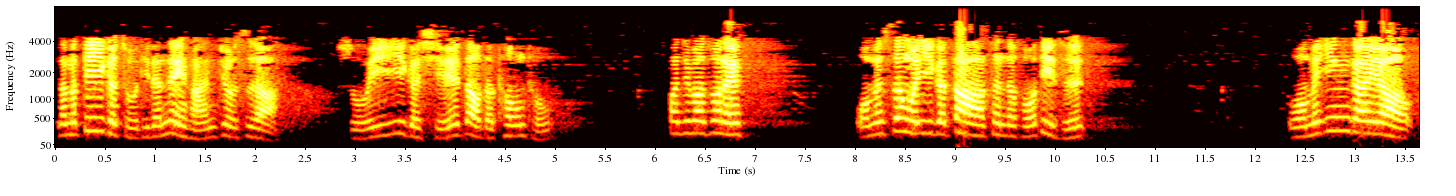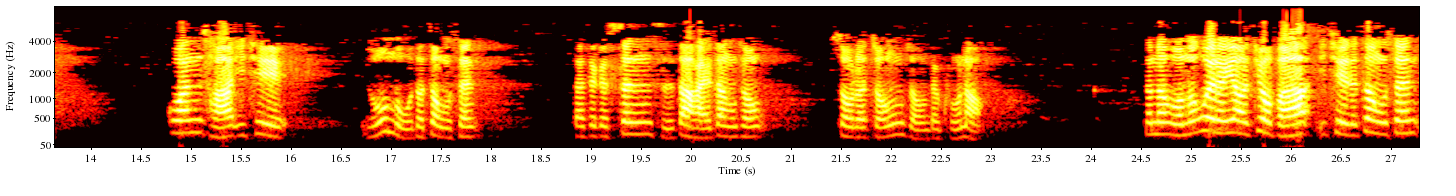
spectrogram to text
那么第一个主题的内涵就是啊，属于一个邪道的通途。换句话说呢，我们身为一个大乘的佛弟子，我们应该要观察一切如母的众生，在这个生死大海当中，受了种种的苦恼。那么，我们为了要救拔一切的众生，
